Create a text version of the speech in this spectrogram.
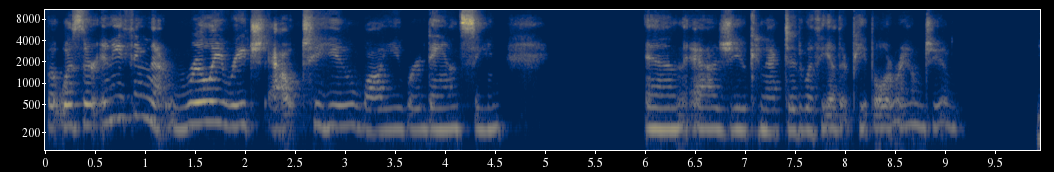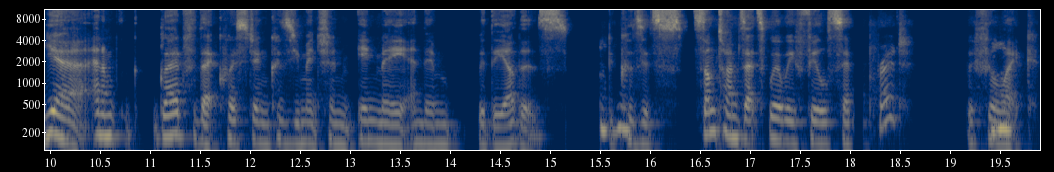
but was there anything that really reached out to you while you were dancing and as you connected with the other people around you? Yeah, and I'm glad for that question because you mentioned in me and then with the others, mm-hmm. because it's sometimes that's where we feel separate. We feel mm-hmm. like,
